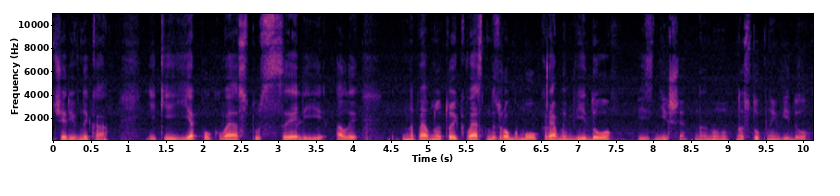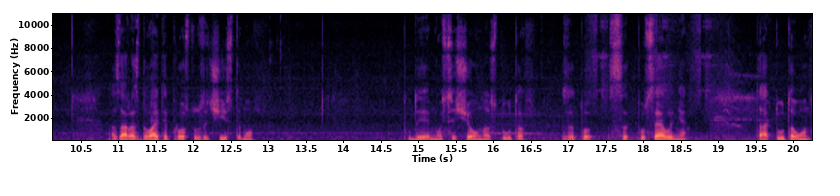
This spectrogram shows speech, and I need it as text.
чарівника, який є по квесту з Селії. Але, напевно, той квест ми зробимо окремим відео пізніше, ну, наступним відео. А зараз давайте просто зачистимо. Подивимося, що у нас тут за то поселення. Так, тут вон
